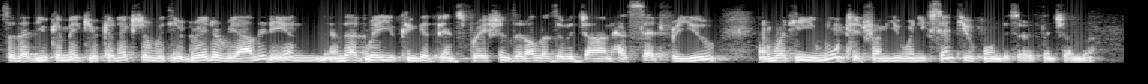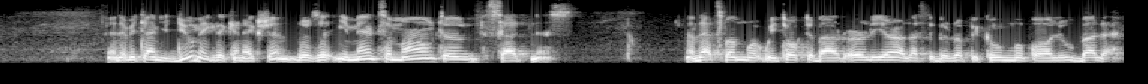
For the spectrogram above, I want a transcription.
so that you can make your connection with your greater reality and, and that way you can get the inspirations that Allah has set for you and what He wanted from you when He sent you upon this earth inshaAllah. And every time you do make the connection there's an immense amount of sadness. And that's from what we talked about earlier, alastu bi bala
